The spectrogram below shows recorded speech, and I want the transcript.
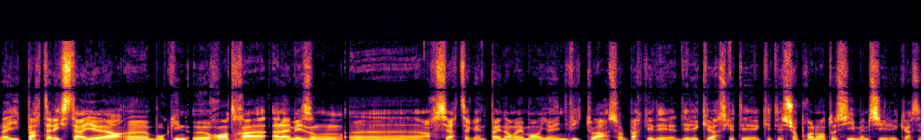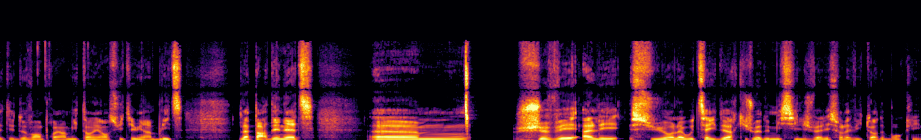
Là, ils partent à l'extérieur. Euh, Brooklyn, eux, rentrent à, la maison. Euh, alors, certes, ça gagne pas énormément. Il y a une victoire sur le parquet des, des Lakers qui était, qui était surprenante aussi, même si les Lakers étaient devant en première mi-temps et ensuite il y a eu un blitz de la part des Nets. Euh, Je vais aller sur l'outsider qui joue à domicile. Je vais aller sur la victoire de Brooklyn.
